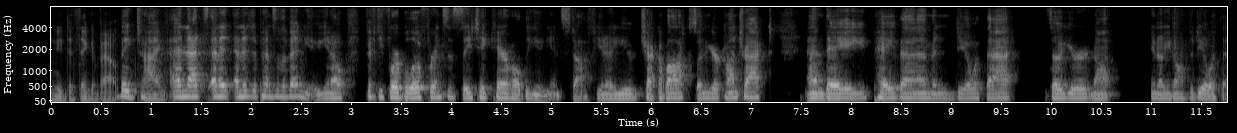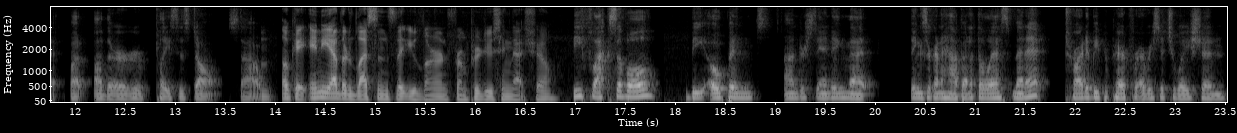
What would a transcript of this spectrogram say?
need to think about. Big time. And that's and it and it depends on the venue. You know, 54 below, for instance, they take care of all the union stuff. You know, you check a box on your contract and they pay them and deal with that. So you're not you know you don't have to deal with it but other places don't so mm, okay any other lessons that you learned from producing that show be flexible be open understanding that things are going to happen at the last minute try to be prepared for every situation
